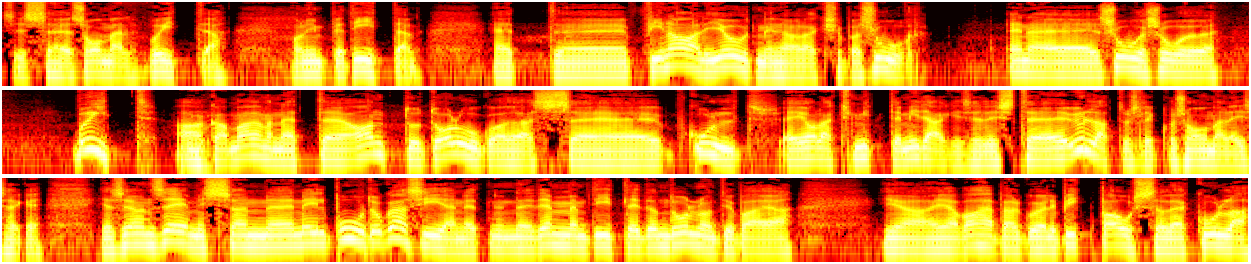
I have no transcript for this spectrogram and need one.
siis eh, Soomel võitja olümpiatiitel. et eh, finaali jõudmine oleks juba suur ene suur-suur võit, aga ma arvan, et antud olukorras kuld ei oleks mitte midagi sellist üllatuslikku Soomele isegi. ja see on see, mis on neil puudu ka siiani, et nüüd neid MM-tiitleid on tulnud juba ja ja, ja vahepeal, kui oli pikk paus selle kulla,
